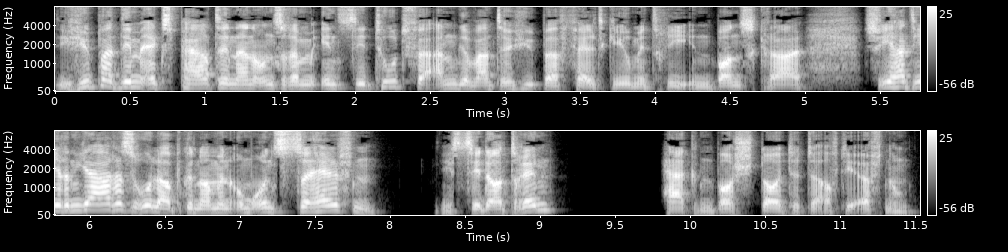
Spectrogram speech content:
die Hyperdim-Expertin an unserem Institut für angewandte Hyperfeldgeometrie in Bonskral. Sie hat ihren Jahresurlaub genommen, um uns zu helfen. Ist sie dort drin? Herkenbosch deutete auf die Öffnung.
